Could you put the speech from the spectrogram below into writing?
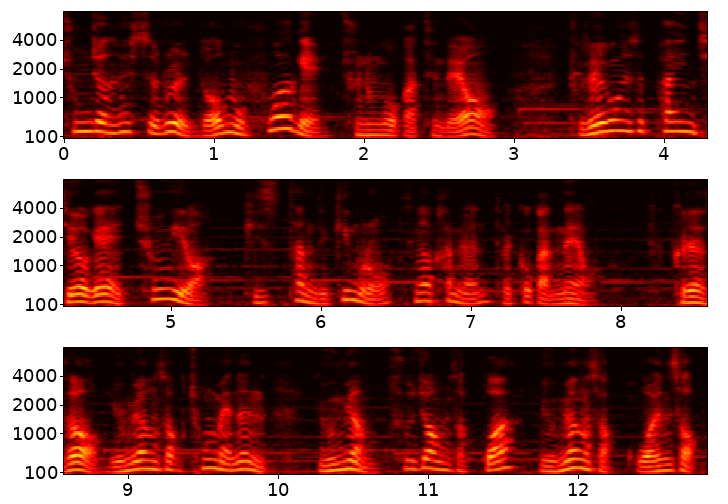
충전 횟수를 너무 후하게 주는 것 같은데요. 드래곤 스파인 지역의 추위와 비슷한 느낌으로 생각하면 될 것 같네요. 그래서 유명석 촉매는 유명 수정석과 유명석 원석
